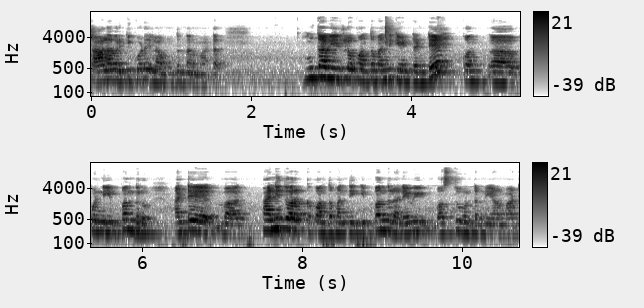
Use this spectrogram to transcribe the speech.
చాలా వరకు కూడా ఇలా ఉంటుందన్నమాట. ఇంకా వీరిలో కొంతమందికి ఏంటంటే కొన్ని ఇబ్బందులు. అంటే పని దొరక్క కొంతమంది ఇబ్బందులు అనేవి వస్తూ ఉంటున్నాయి అన్నమాట.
